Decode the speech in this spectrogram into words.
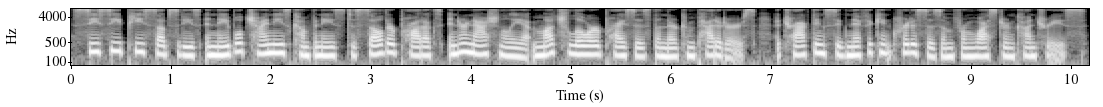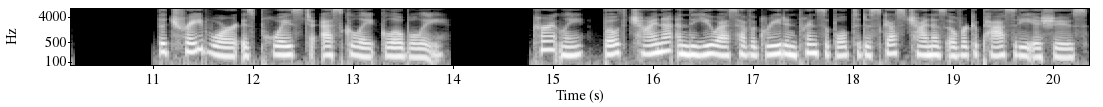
CCP subsidies enable Chinese companies to sell their products internationally at much lower prices than their competitors, attracting significant criticism from Western countries. The trade war is poised to escalate globally. Currently, both China and the US have agreed in principle to discuss China's overcapacity issues,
